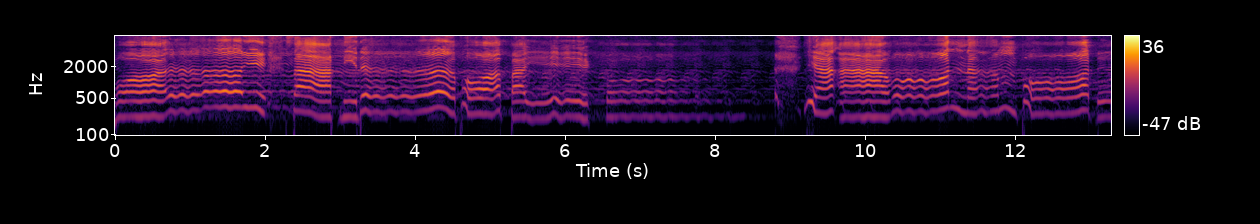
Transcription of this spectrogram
พอเอ้ยศาสตร์นี่เด้อพอไปก่อนอย่าอาวรณ์น้ำพอเด้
